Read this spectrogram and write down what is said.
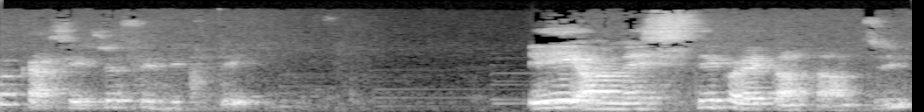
là, quand c'est juste les députés. Et on a insisté pour être entendu.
